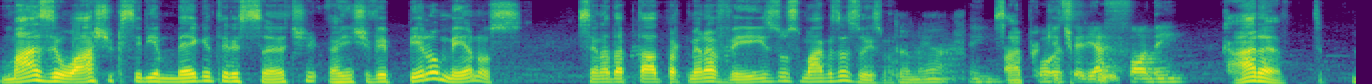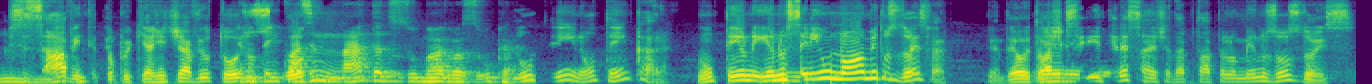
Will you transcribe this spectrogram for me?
Mas eu acho que seria mega interessante a gente ver pelo menos sendo adaptado pela primeira vez os Magos Azuis, mano. Também acho. Sabe? Porque, Porra, tipo, seria foda, hein? cara, Uhum. precisava, entendeu? Porque a gente já viu Porque todos não os tem outros. quase nada do Mago Azul, cara. Não tem, não tem, cara. Não tem, eu não sei nem o nome dos dois, velho. Entendeu? Então É. acho que seria interessante adaptar pelo menos os dois.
